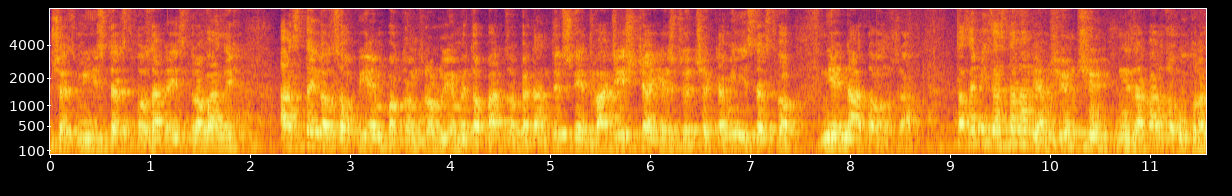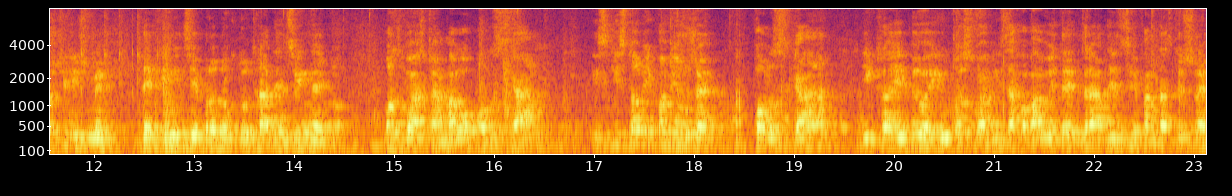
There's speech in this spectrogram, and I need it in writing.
przez ministerstwo zarejestrowanych, a z tego co wiem, bo kontrolujemy to bardzo pedantycznie, 20 jeszcze czeka. Ministerstwo nie nadąża. Czasami zastanawiam się, czy nie za bardzo uprościliśmy definicję produktu tradycyjnego, bo zwłaszcza Małopolska i z historii powiem, że Polska i kraje byłej Jugosławii zachowały te tradycje, fantastyczne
